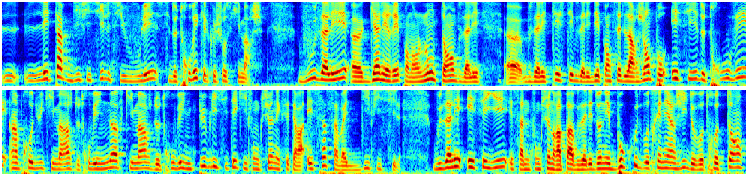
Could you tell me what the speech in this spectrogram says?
l'étape difficile, si vous voulez, c'est de trouver quelque chose qui marche. Vous allez euh, galérer pendant longtemps, vous allez, euh, vous allez tester, vous allez dépenser de l'argent pour essayer de trouver un produit qui marche, de trouver une offre qui marche, de trouver une publicité qui fonctionne, etc. Et ça, ça va être difficile. Vous allez essayer et ça ne fonctionnera pas. Vous allez donner beaucoup de votre énergie, de votre temps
